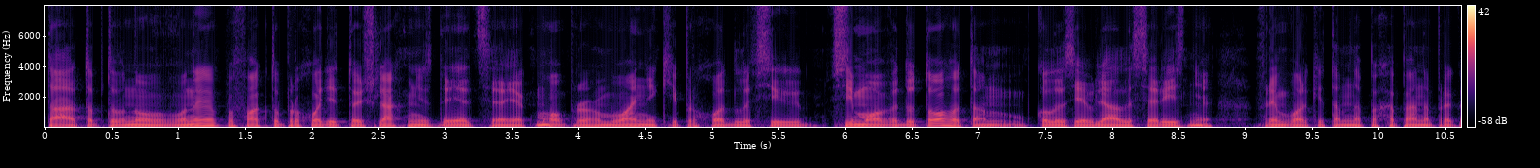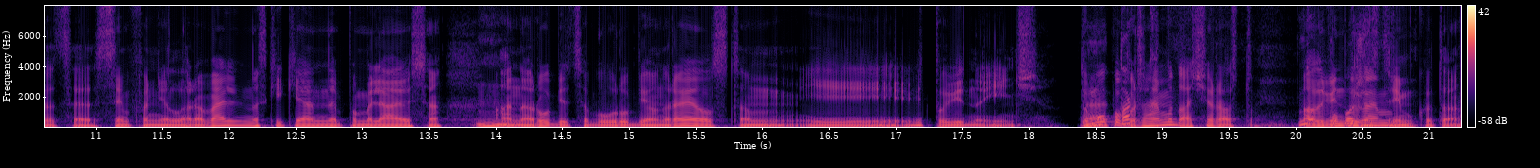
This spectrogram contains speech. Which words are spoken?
Так, тобто, ну вони по факту проходять той шлях, мені здається, як мова програмування, які проходили всі, всі мови до того, там, коли з'являлися різні фреймворки, там на PHP, наприклад, це Symfony, Laravel, наскільки я не помиляюся, а на Ruby це був Ruby on Rails там, і відповідно інші. Тому Е, так. побажаємо удачі Расту. Ну, Але він побажаємо. дуже стрімко та,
